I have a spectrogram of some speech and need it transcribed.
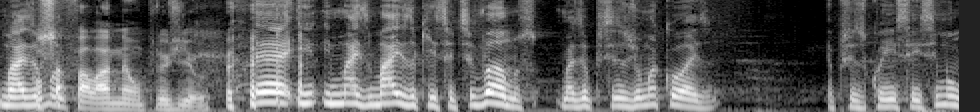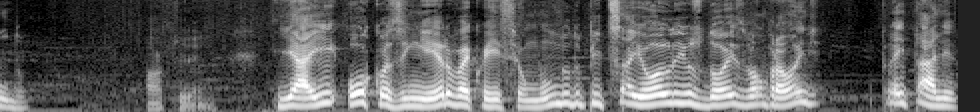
Mas eu Como só... falar não pro Gil? É, e, e mais, mais do que isso, eu disse, vamos, mas eu preciso de uma coisa. Eu preciso conhecer esse mundo. ok. E aí o cozinheiro vai conhecer o mundo do pizzaiolo e os dois vão para onde? Para Itália.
